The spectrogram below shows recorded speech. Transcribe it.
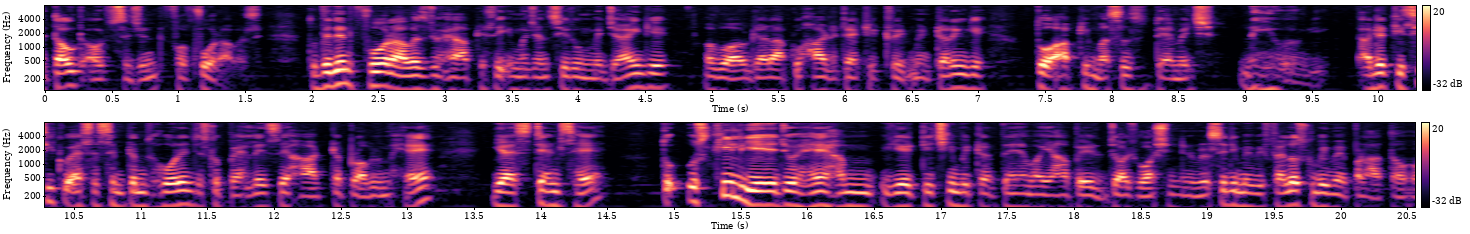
without oxygen for four hours تو ود ان فور آورس جو ہے، آپ کسی ایمرجنسی روم میں جائیں گے، اور وہ اگر آپ کو ہارٹ اٹیک کی ٹریٹمنٹ کریں گے تو آپ کی مسلس ڈیمیج نہیں ہوں گی اگر کسی کو ایسے سمٹمز ہو رہے ہیں جس کو پہلے سے ہارٹ کا پرابلم ہے یا اسٹینٹس ہے، تو اس کے لیے جو ہے ہم یہ ٹیچنگ بھی کرتے ہیں۔ میں یہاں پہ جارج واشنگٹن یونیورسٹی میں بھی فیلوز کو بھی میں پڑھاتا ہوں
